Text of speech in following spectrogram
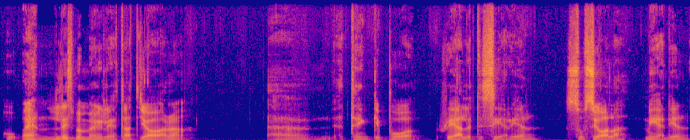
oändligt med möjligheter att göra. Eh, jag tänker på realityserier, sociala medier.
